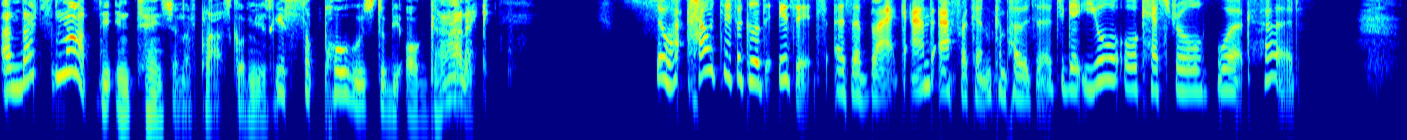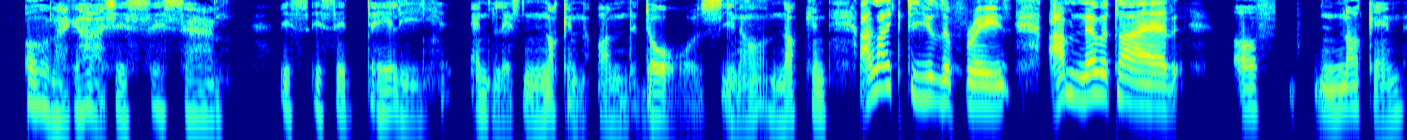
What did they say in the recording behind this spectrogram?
and that's not the intention of classical music. It's supposed to be organic. So, how difficult is it as a Black and African composer to get your orchestral work heard? Oh my gosh, it's it's um, it's it's a daily, endless knocking on the doors. You know, knocking. I like to use the phrase, "I'm never tired of knocking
